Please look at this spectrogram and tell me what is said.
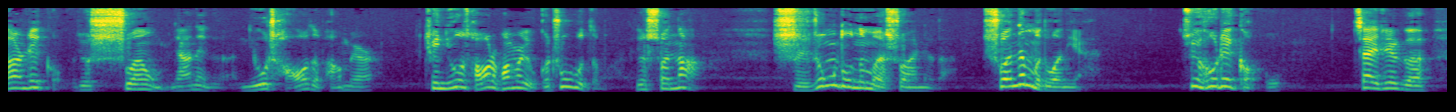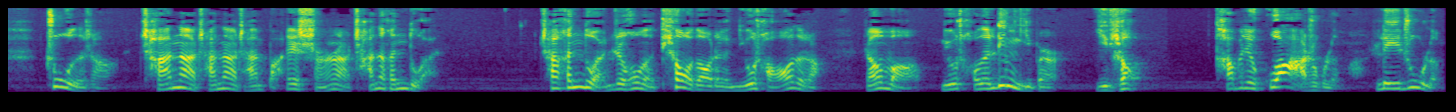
当时这狗就拴我们家那个牛槽子旁边。这牛槽子旁边有个柱子嘛，就拴那，始终都那么拴着的，拴那么多年，最后这狗在这个柱子上缠呐缠呐缠，把这绳啊缠得很短，缠很短之后呢，跳到这个牛槽子上，然后往牛槽的另一边一跳，它不就挂住了吗？勒住了，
